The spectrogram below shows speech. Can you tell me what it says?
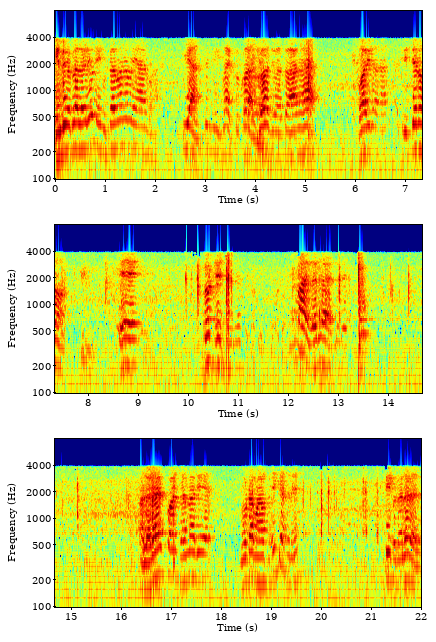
હિન્દુ એકલા લડ્યો ને મુસલમાનો ને ક્રિશ્ચનો એ કોણ? ધરના જે મોટા માણસ થઈ ગયા છે ને તે બધા લડાય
